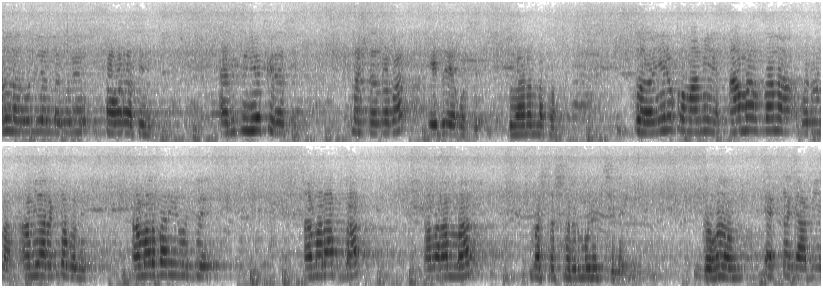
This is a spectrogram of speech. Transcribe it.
আল্লাহ রলি আল্লাহ বলে পাওয়ার আসেনি আমি তো নিয়োগ আছি। মাস্টার বাবা এই দয়া করছে। সোয়ান লোকন তো এরকম আমি, আমার জানা ঘটনা আমি আরেকটা বলি। আমার বাড়ির মধ্যে আমার আব্বা, আমার আম্মা মাস্টার সাহেবের মরিদ ছিলেন। তখন একটা গাবি,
